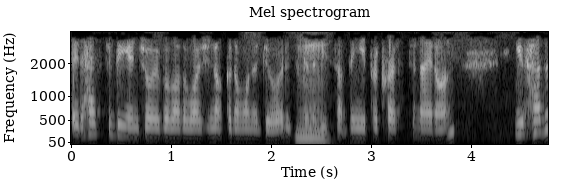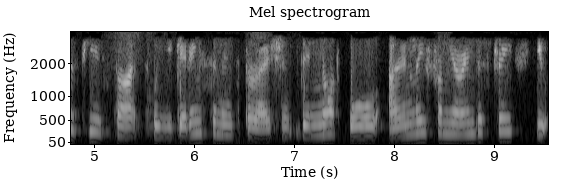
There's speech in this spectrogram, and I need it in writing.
it has to be enjoyable, otherwise you're not going to want to do it, it's mm. going to be something you procrastinate on. You have a few sites where you're getting some inspiration. They're not all only from your industry. You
